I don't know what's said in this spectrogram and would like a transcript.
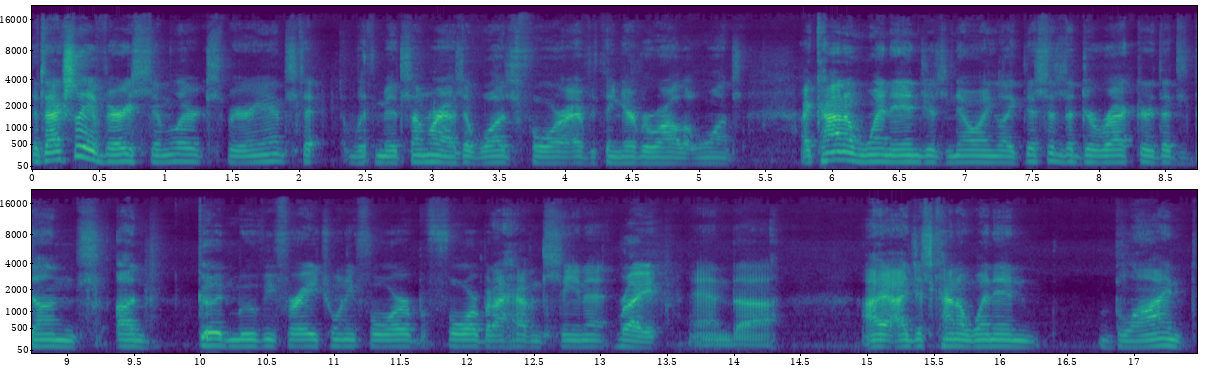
It's actually a very similar experience to, with Midsommar as it was for Everything Everywhere All at Once. I kind of went in just knowing like this is a director that's done a good movie for A twenty four before, but I haven't seen it Right. and uh, I, I just kind of went in blind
